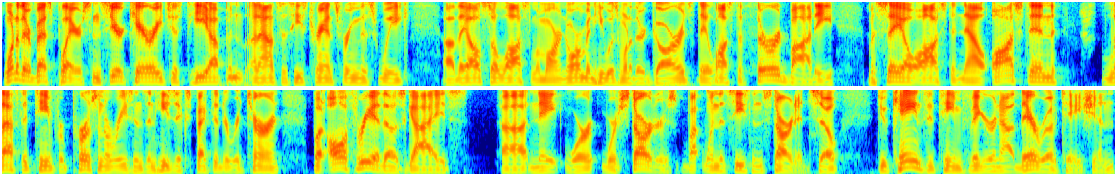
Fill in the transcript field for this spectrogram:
one of their best players, Sincere Carry. Just he up and announces he's transferring this week. Uh, they also lost Lamar Norman. He was one of their guards. They lost the third body, Maceo Austin. Now Austin left the team for personal reasons, and he's expected to return. But all three of those guys, uh, Nate, were were starters. But when the season started, so Duquesne's a team figuring out their rotation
